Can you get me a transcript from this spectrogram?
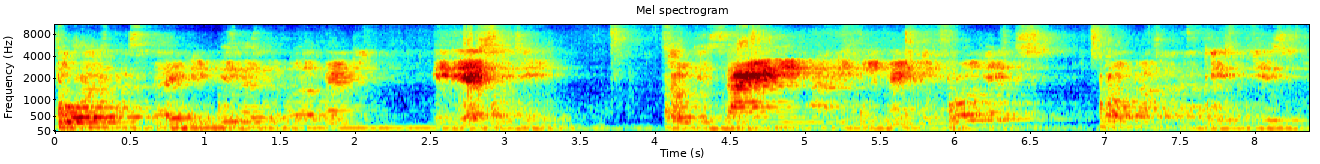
towards accelerating business development FCT through designing and implementing projects, programs, and activities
